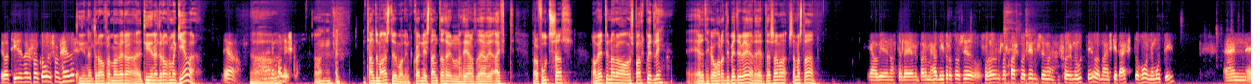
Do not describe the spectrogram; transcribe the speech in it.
ef að tíðin verður svona góð svona hefur tíðin heldur áfram að vera Tíðin heldur áfram að gefa? Já, það er málið sko. En Talandum aðstöðumálin, hvernig standa þau núna þegar náttúrulega við æft bara fútsal á vetunar og sparkvilli Er þetta eitthvað að horfa til betri vegar eða er þetta sama, sama staðan? Já, við náttúrulega erum bara með hann íþróttósið og svo höfum við náttúrulega sparkvöldin sem við förum með úti og maður geta eftir honum úti. En e,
